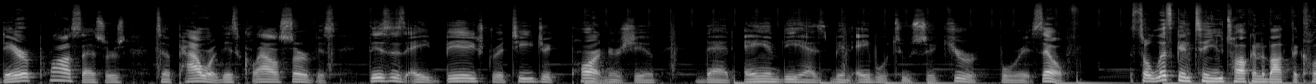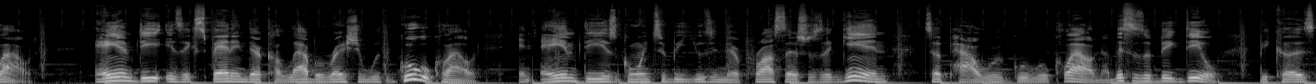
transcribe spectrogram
their processors to power this cloud service. This is a big strategic partnership that AMD has been able to secure for itself. So let's continue talking about the cloud. AMD is expanding their collaboration with Google Cloud, and AMD is going to be using their processors again to power Google Cloud. Now, this is a big deal because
